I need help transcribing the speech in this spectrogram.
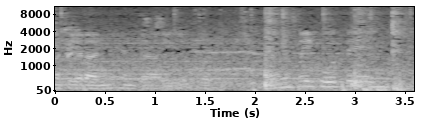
nasiran uh, yung kaikutin. Ano yung paikutin?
